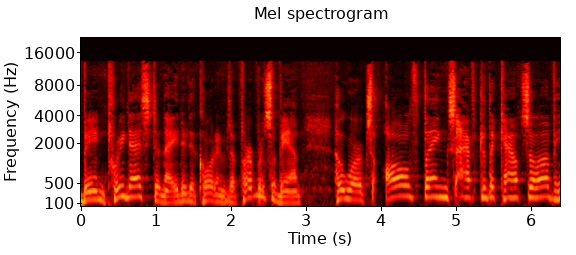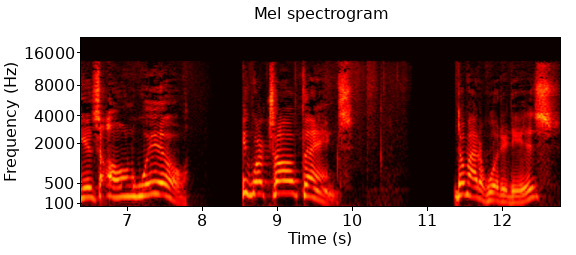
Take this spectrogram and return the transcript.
being predestinated according to the purpose of him who works all things after the counsel of his own will. He works all things. No matter what it is.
